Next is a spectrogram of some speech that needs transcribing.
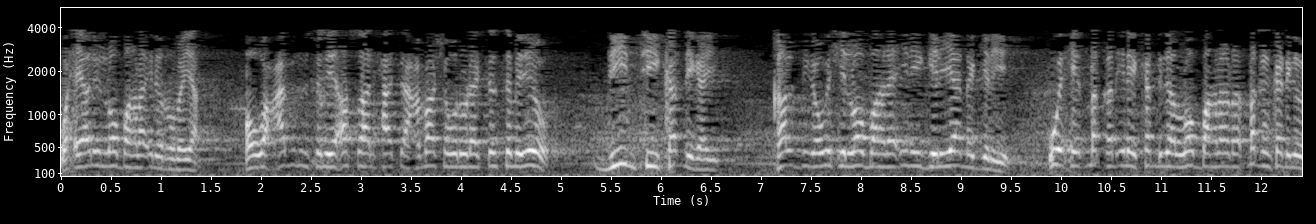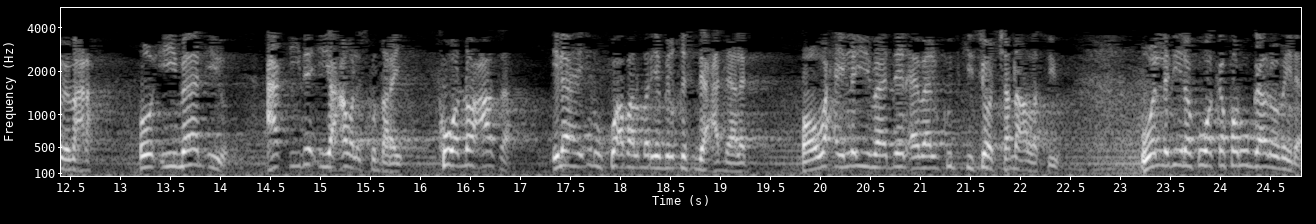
Waxyaalihii loo baahnaa inay rumeeyaan. Oo wa camiluu sameeyey asaalixaati acmaasha wan wanaagsan sameeyeyo diintii ka dhigay qalbiga wixii loo baahnaa inay geliyaanna geliyey wixii dhaqan inay ka dhigaan loo baahnaana dhaqan ka dhigay wy macnaha? oo iimaan iyo caqiide iyo camal isku daray. Kuwa noocaasa ilaahay inuu ku abaalmariyo bilqisdi cadaalad oo waxay la yimaadeen abaalgudkiisii oo janno alla siiyo. Wladiina kuwa kafaruu gaaloobayna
